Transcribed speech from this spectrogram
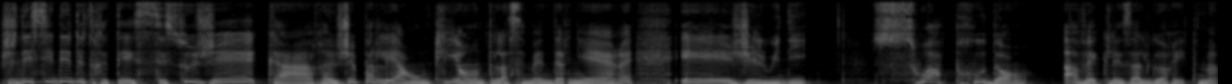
J'ai décidé de traiter ces sujets car j'ai parlé à une cliente la semaine dernière et je lui dis Sois prudent avec les algorithmes.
